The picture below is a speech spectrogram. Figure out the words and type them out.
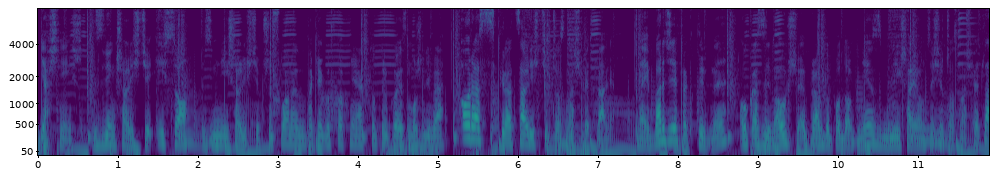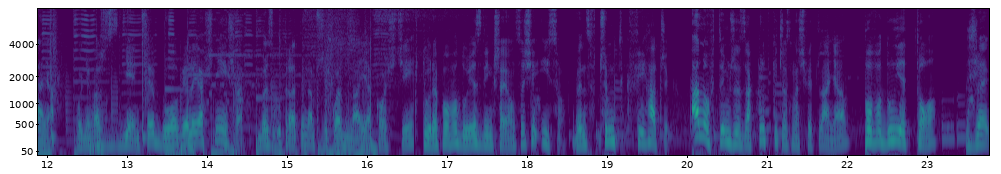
jaśniejsze. Zwiększaliście ISO, zmniejszaliście przysłonę do takiego stopnia, jak to tylko jest możliwe oraz skracaliście czas naświetlania. Najbardziej efektywny okazywał się prawdopodobnie zmniejszający się czas naświetlania, ponieważ zdjęcie było wiele jaśniejsze, bez utraty na przykład na jakości, które powoduje zwiększające się ISO. Więc w czym tkwi haczyk? Ano w tym, że za krótki czas naświetlania powoduje to, że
